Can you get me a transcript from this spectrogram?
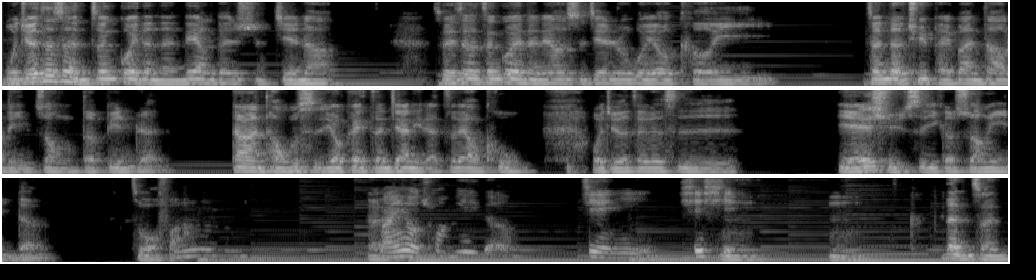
我觉得这是很珍贵的能量跟时间啊。所以这个珍贵的能量时间，如果又可以真的去陪伴到临终的病人，当然同时又可以增加你的资料库，我觉得这个是也许是一个双赢的做法，嗯，蛮有创意的。建议，谢谢。嗯，嗯，认真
